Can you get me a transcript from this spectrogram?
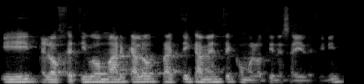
y el objetivo márcalo prácticamente como lo tienes ahí definido.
